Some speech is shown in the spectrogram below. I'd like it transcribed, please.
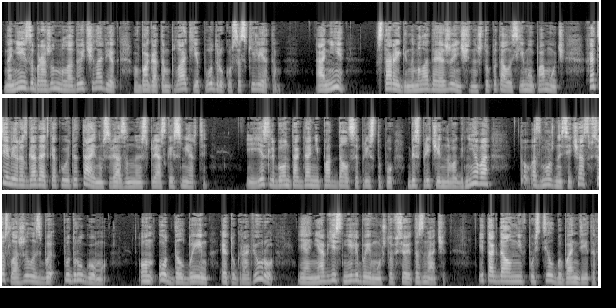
На ней изображен молодой человек в богатом платье под руку со скелетом. Они Старыгин и молодая женщина, что пыталась ему помочь, хотели разгадать какую-то тайну, связанную с пляской смерти. И если бы он тогда не поддался приступу беспричинного гнева, то, возможно, сейчас все сложилось бы по-другому. Он отдал бы им эту гравюру, и они объяснили бы ему, что все это значит. И тогда он не впустил бы бандитов,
